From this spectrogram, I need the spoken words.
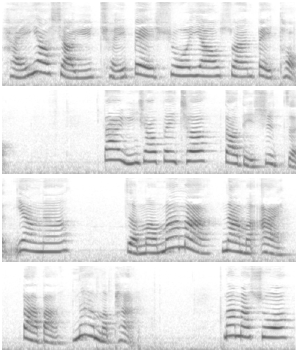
还要小鱼捶背，说腰酸背痛。搭云霄飞车到底是怎样呢？怎么妈妈那么爱，爸爸那么怕？妈妈说：“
